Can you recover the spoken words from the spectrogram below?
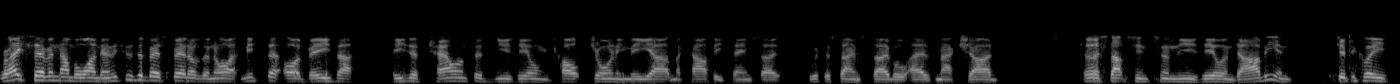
Race seven, number one. Now, this is the best bet of the night. Mr. Ibiza, he's a talented New Zealand colt joining the uh, McCarthy team. So, with the same stable as Max Shard. First up since the New Zealand Derby. And typically,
